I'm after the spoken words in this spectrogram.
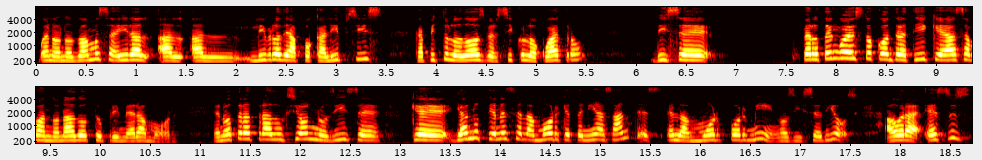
Bueno, nos vamos a ir al, al, libro de Apocalipsis, capítulo 2, versículo 4. Dice, pero tengo esto contra ti que has abandonado tu primer amor. En otra traducción nos dice que ya no tienes el amor que tenías antes, el amor por mí, nos dice Dios. Ahora, estas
